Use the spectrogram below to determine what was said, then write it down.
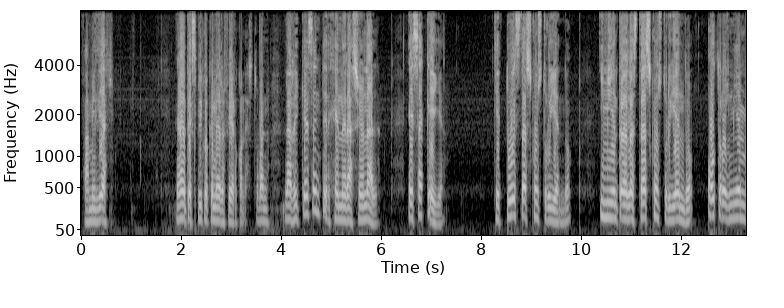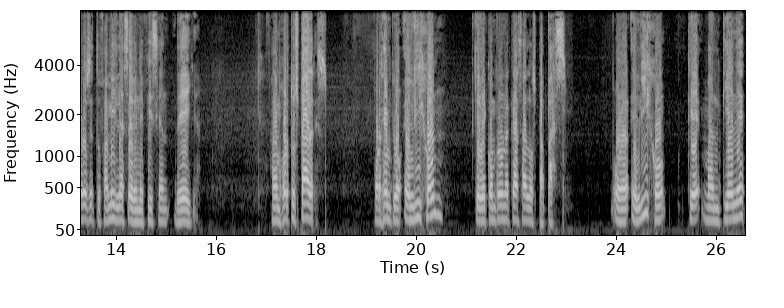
familiar. Déjame te explico a qué me refiero con esto. Bueno, la riqueza intergeneracional es aquella que tú estás construyendo y mientras la estás construyendo, otros miembros de tu familia se benefician de ella. A lo mejor tus padres. Por ejemplo, el hijo que le compra una casa a los papás. O el hijo que mantiene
